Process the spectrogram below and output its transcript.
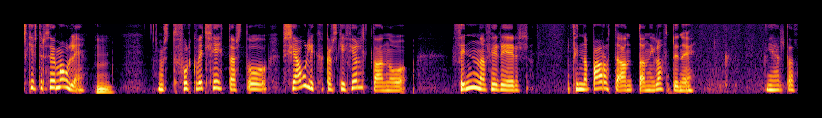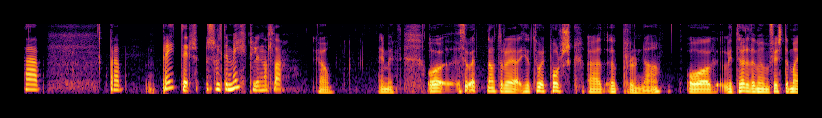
skiptir þau máli. Mm. Fólk vill hittast og sjá líka kannski fjöldan og finna fyrir, finna baróttu andan í loftinu. Ég held að það bara breytir svolítið miklu náttúrulega. Já, einmitt. Og þú ert náttúrulega, þú ert pólsk að uppruna og við törðum um fyrsta mæ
